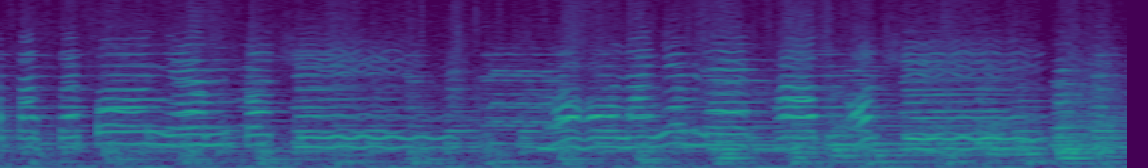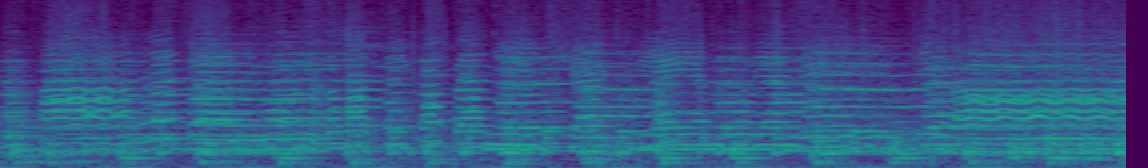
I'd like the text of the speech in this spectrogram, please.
vrata se po něm točí, mohu na něm nechat oči. Ale ten můj zlatý kapelníček mě jen bude mít rád.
